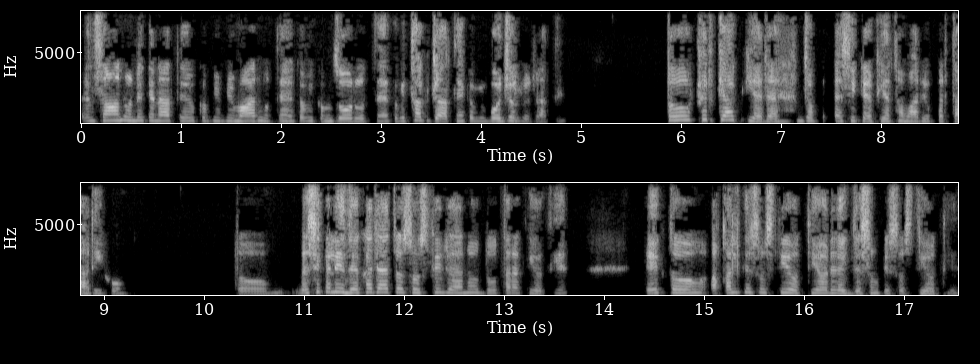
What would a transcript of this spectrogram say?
انسان ہونے کے ناطے کبھی بیمار ہوتے ہیں، کبھی کمزور ہوتے ہیں، کبھی تھک جاتے ہیں، کبھی بوجھل ہو جاتے ہیں۔ تو پھر کیا کیا جائے جب ایسی کیفیت ہمارے اوپر تاری ہو؟ تو بیسیکلی دیکھا جائے تو سستی جو ہے نا دو طرح کی ہوتی ہے۔ ایک تو عقل کی سستی ہوتی ہے اور ایک جسم کی سستی ہوتی ہے۔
